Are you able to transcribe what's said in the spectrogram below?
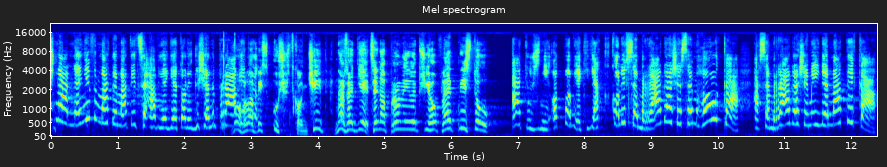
Možná není v matematice a vědě tolik žen právě... Mohla bys už skončit? Na řadě je cena pro nejlepšího flétnistu. Ať už zní odpověď jakkoliv, jsem ráda, že jsem holka a jsem ráda, že mi jde matika.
